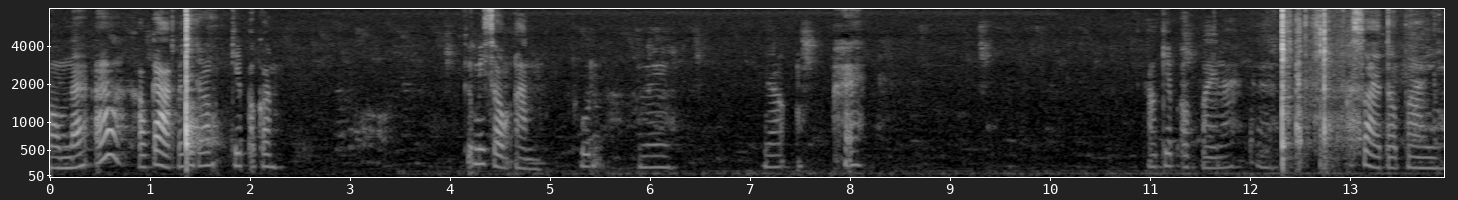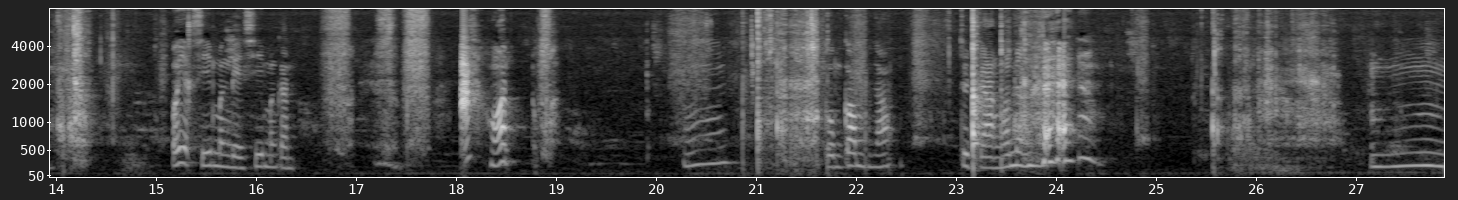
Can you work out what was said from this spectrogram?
อมนะอ้าขาวกากเลยพี่น้อง เก็บเอาก่อน ก็มีสองอันพูดนี่เนาะเอาเก็บออกไปนะใส่ต่อไป โอ้ยอยากซีมังเดซีมันกันอะฮอตอืม กลมกลมพี่น้องจุดกลางแล้วหนึ่งอืม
